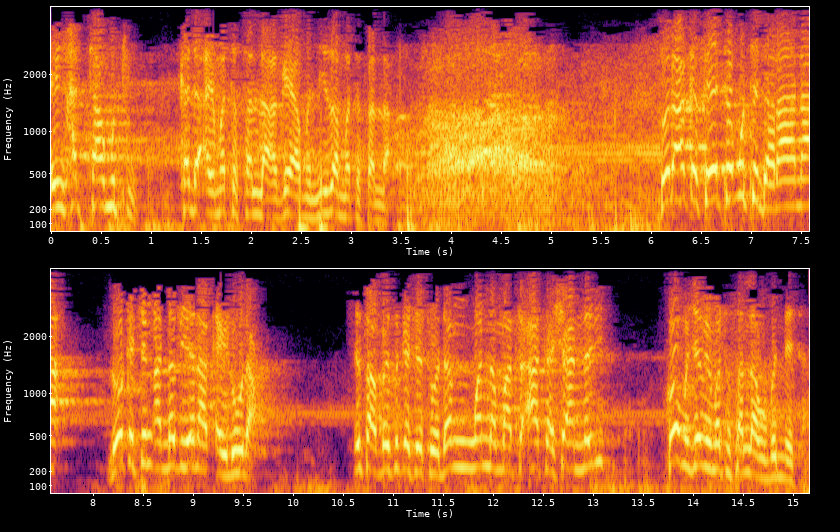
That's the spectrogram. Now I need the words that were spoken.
in har ta mutu kada a yi mata sallah a gaya min ni zan mata sallah. So da aka sai ta mutu da rana lokacin annabi yana kailula sai sabai suka ce to dan wannan mata ata shi annabi? Ko mu je mu mata sallah mu binne ta.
